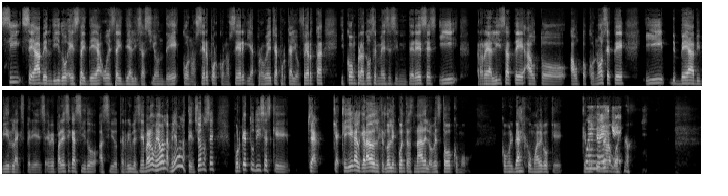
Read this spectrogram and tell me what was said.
sí se ha vendido esta idea o esta idealización de conocer por conocer y aprovecha porque hay oferta y compra 12 meses sin intereses y realízate, auto, autoconócete y ve a vivir la experiencia. Me parece que ha sido, ha sido terrible. Sin embargo, me llama, la, me llama la atención, no sé, ¿por qué tú dices que, o sea, que, llega al grado en el que no le encuentras nada y lo ves todo como, como el viaje como algo que, no tiene nada bueno?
